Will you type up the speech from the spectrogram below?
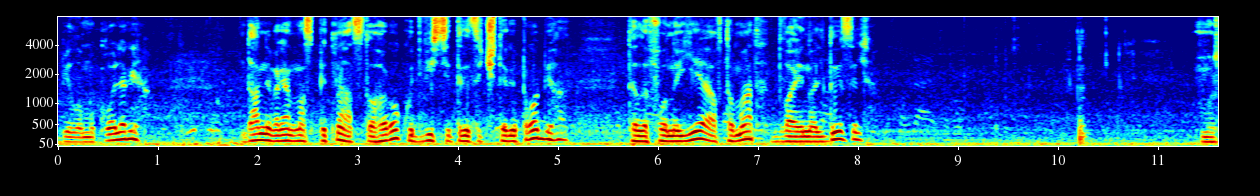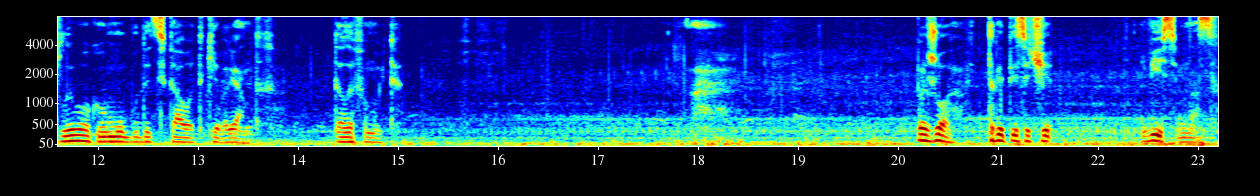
в білому кольорі. Даний варіант у нас 15-го року, 234 пробіга. Телефони є, автомат, 2.0 дизель. Можливо, кому буде цікаво такий варіант. Телефонуйте. Peugeot 3008 у нас.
